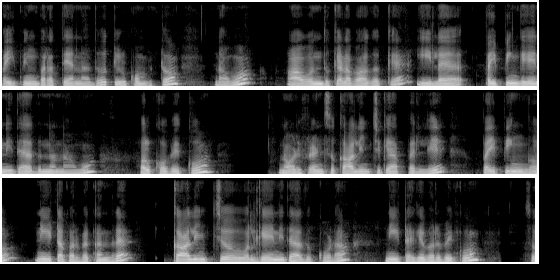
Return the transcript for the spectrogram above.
ಪೈಪಿಂಗ್ ಬರುತ್ತೆ ಅನ್ನೋದು ತಿಳ್ಕೊಂಬಿಟ್ಟು ನಾವು ಆ ಒಂದು ಕೆಳಭಾಗಕ್ಕೆ ಈ ಲ ಪೈಪಿಂಗ್ ಏನಿದೆ ಅದನ್ನು ನಾವು ಹೊಲ್ಕೋಬೇಕು. ನೋಡಿ ಫ್ರೆಂಡ್ಸು, ಕಾಲಿಂಚು ಗ್ಯಾಪಲ್ಲಿ ಪೈಪಿಂಗು ನೀಟಾಗಿ ಬರಬೇಕಂದ್ರೆ ಕಾಲಿಂಚು ಹೊಲಿಗೆ ಏನಿದೆ ಅದು ಕೂಡ ನೀಟಾಗೆ ಬರಬೇಕು. ಸೊ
